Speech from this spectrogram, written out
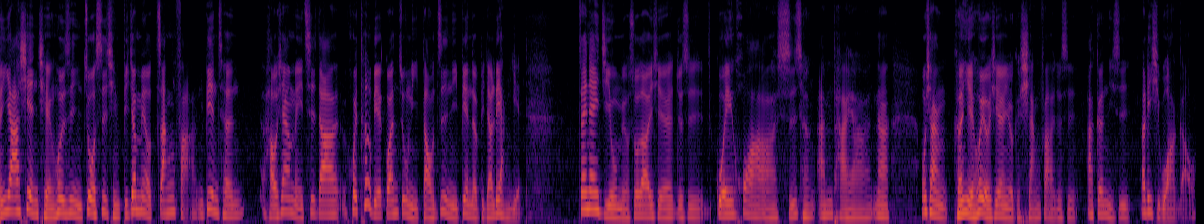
能压线前，或者是你做事情比较没有章法，你变成好像每次大家会特别关注你，导致你变得比较亮眼。在那一集，我们有说到一些就是规划啊、时程安排啊，那。我想，可能也会有些人有个想法，就是阿根，你是阿力西瓦高，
